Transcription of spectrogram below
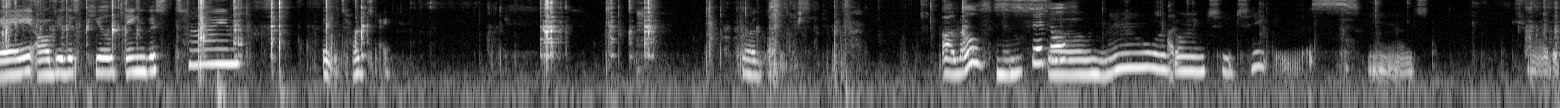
Okay, I'll do this peel thing this time. Oh, it's hard today. Throw the scissors. Are? So now we're going to take this and try to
